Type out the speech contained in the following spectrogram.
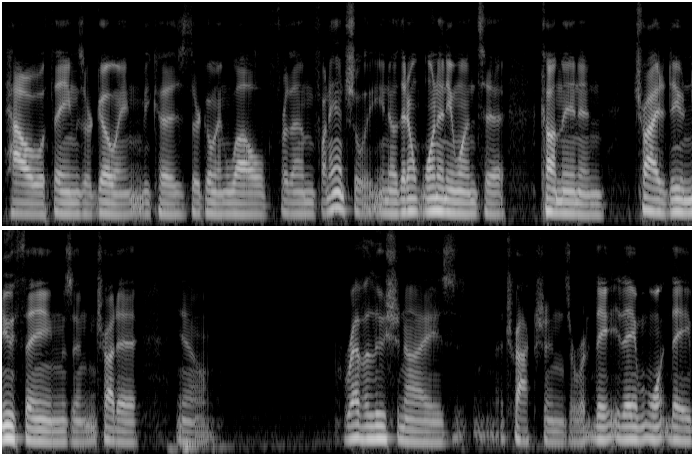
how things are going because they're going well for them financially. You know, they don't want anyone to come in and try to do new things and try to, you know, revolutionize attractions or what they they want they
